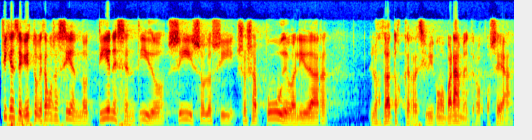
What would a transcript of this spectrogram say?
Fíjense que esto que estamos haciendo tiene sentido si y solo si yo ya pude validar los datos que recibí como parámetro. O sea,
